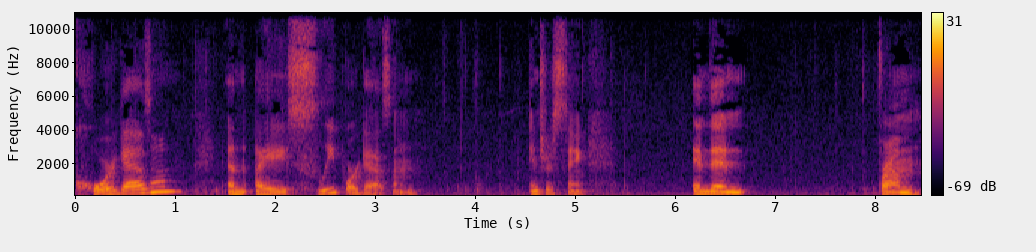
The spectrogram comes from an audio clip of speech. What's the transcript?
coregasm, and a sleep orgasm. Interesting. And then from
